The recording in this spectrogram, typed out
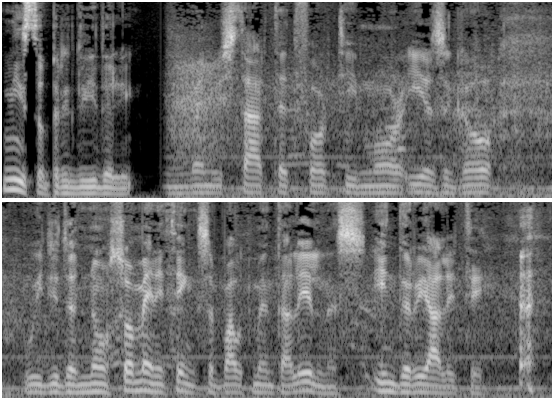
niso predvideli. When we started 40 more years ago, we didn't know so many things about mental illness in the reality.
